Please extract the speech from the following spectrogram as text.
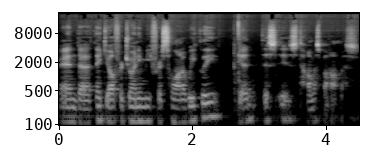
And uh, thank you all for joining me for Solana Weekly. Again, this is Thomas Bahamas.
